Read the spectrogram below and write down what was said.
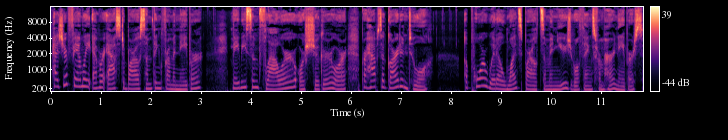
Has your family ever asked to borrow something from a neighbor? Maybe some flour or sugar or perhaps a garden tool. A poor widow once borrowed some unusual things from her neighbors.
